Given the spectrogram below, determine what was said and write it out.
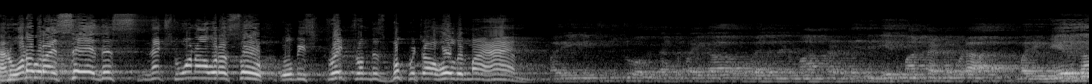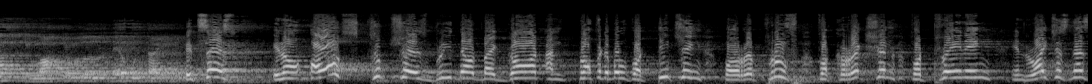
And whatever I say this next one hour or so will be straight from this book which I hold in my hand. It says, you know, all scripture is breathed out by God and profitable for teaching, for reproof, for correction, for training in righteousness,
